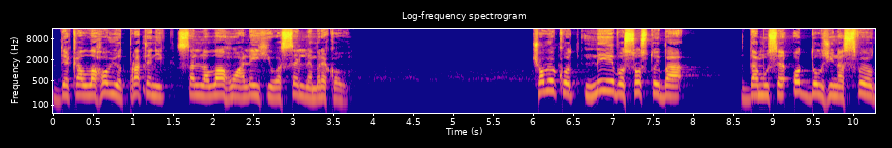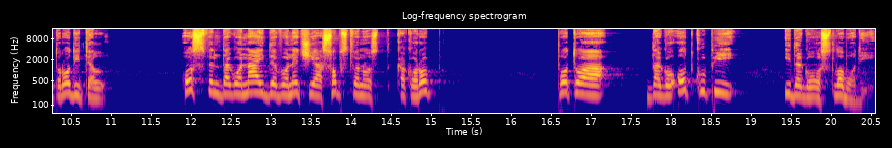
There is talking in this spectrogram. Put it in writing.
дека Аллаховиот пратеник саллаллаху алейхи васелем рекол Човекот не е во состојба да му се оддолжи на својот родител освен да го најде во нечија собственост како роб, потоа да го откупи и да го ослободи.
